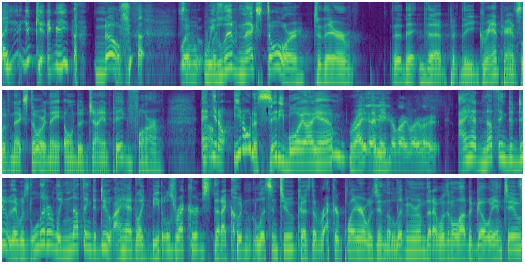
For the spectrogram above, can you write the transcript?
Are you, you kidding me? No. So we lived next door to their the, the the grandparents lived next door, and they owned a giant pig farm. And you know, you know what a city boy I am, right? Oh. Yeah, I yeah, mean, yeah, right, right, right. I had nothing to do. There was literally nothing to do. I had like Beatles records that I couldn't listen to because the record player was in the living room that I wasn't allowed to go into.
